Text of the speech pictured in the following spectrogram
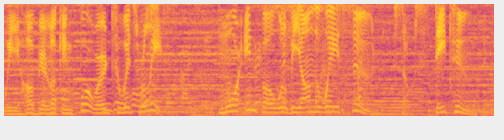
We hope you're looking forward to its release. More info will be on the way soon, so stay tuned.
